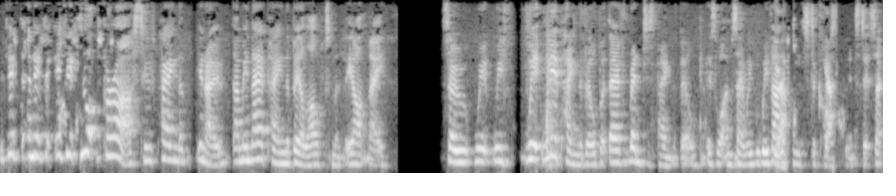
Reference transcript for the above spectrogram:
If it, and if, if it's not for us who's paying the, you know, I mean, they're paying the bill ultimately, aren't they? So we, we've, we're, we're paying the bill, but their rent is paying the bill, is what I'm saying. We've, we've allocated a cost yeah. against it. So,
